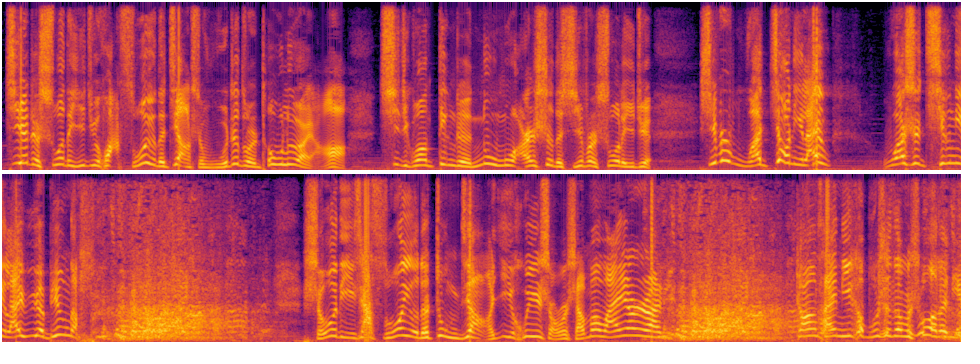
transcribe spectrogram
接着说的一句话，所有的将士捂着嘴偷乐呀啊！戚继光盯着怒目而视的媳妇儿说了一句：“媳妇儿，我叫你来，我是请你来阅兵的。”手底下所有的众将一挥手：“什么玩意儿啊你？刚才你可不是这么说的你。”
